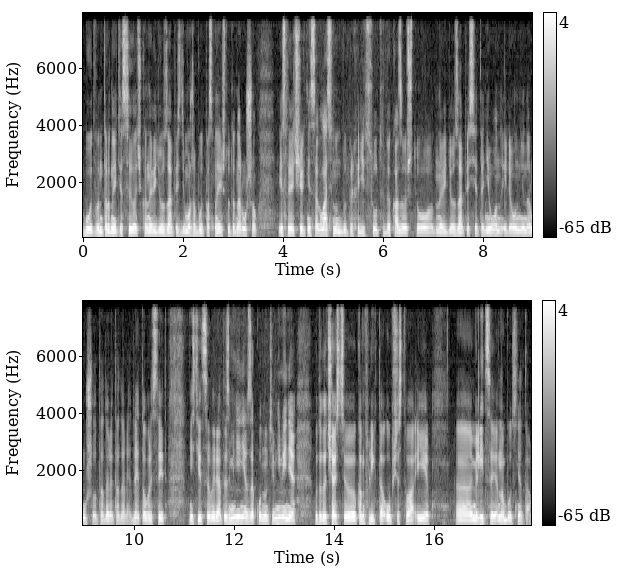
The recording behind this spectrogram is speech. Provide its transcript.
будет в интернете ссылочка на видеозапись, где можно будет посмотреть, что ты нарушил. Если человек не согласен, он будет приходить в суд и доказывать, что на видеозаписи это не он или он не нарушил и так далее, и так далее. Для этого предстоит внести целый ряд изменений в закон, но тем не менее вот эта часть э, конфликта общества и э, милиции, она будет снята.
